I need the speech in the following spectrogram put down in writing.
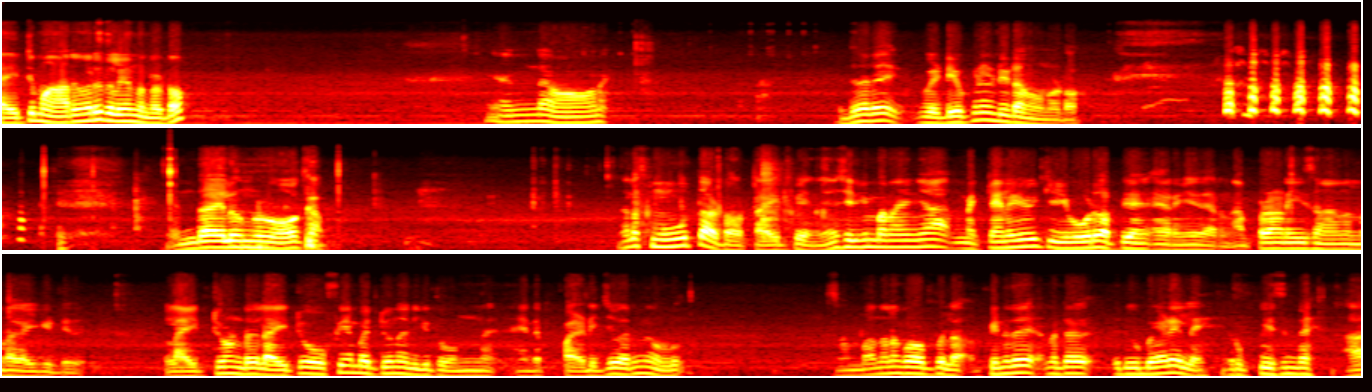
ലൈറ്റ് മാറി മാറി തെളിയുന്നുണ്ട് കേട്ടോ. എന്റെ ഓനെ ഇതുവരെ വെടിവെപ്പിന് വേണ്ടിയിട്ടാണ് തോന്നുന്നു കേട്ടോ എന്തായാലും ഒന്ന് നോക്കാം. നല്ല സ്മൂത്ത് ആട്ടോ ടൈപ്പ് ചെയ്യുന്നത്. ഞാൻ ശരിക്കും പറഞ്ഞു കഴിഞ്ഞാൽ മെക്കാനിക്കൽ കീബോർഡ് തപ്പി ഇറങ്ങിയതായിരുന്നു. അപ്പോഴാണ് ഈ സാധനം നമ്മുടെ കൈ കിട്ടിയത്. ലൈറ്റും ഉണ്ട്. ലൈറ്റ് ഓഫ് ചെയ്യാൻ പറ്റുമെന്ന് എനിക്ക് തോന്നുന്നത് അതിന്റെ പഠിച്ച് വരുന്നേ ഉള്ളൂ. സംഭവം നല്ല കുഴപ്പമില്ല. പിന്നെ ഇത് മറ്റേ രൂപയുടെ അല്ലേ റുപ്പീസിന്റെ ആ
